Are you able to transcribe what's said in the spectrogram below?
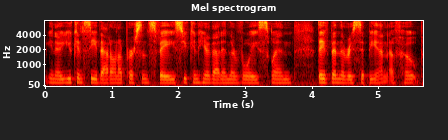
you know, you can see that on a person's face, you can hear that in their voice when they've been the recipient of hope.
